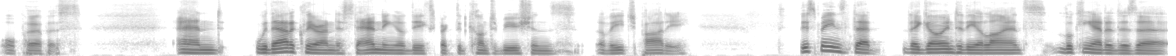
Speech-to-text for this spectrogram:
or purpose. And without a clear understanding of the expected contributions of each party. This means that they go into the alliance looking at it as a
